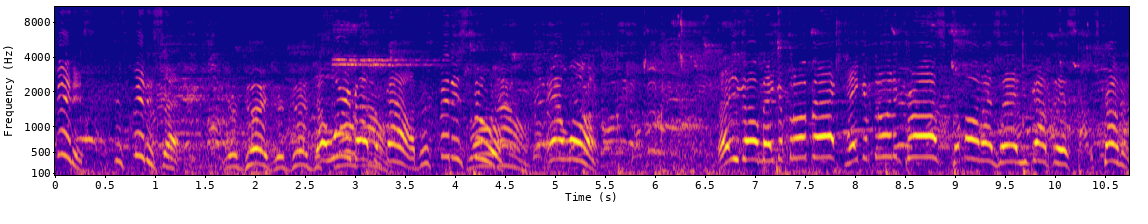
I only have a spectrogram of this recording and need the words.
finish. Just finish that. You're good. You're good. Just Don't worry about down. the foul. Just finish Slow through down. him. And one. There you go. Make him throw it back. Take him throw it across. Come on, Isaiah. You got this. It's coming.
